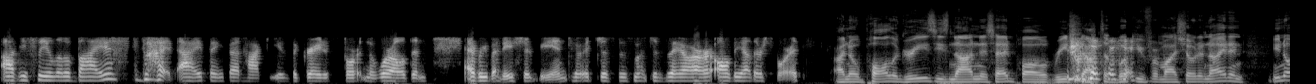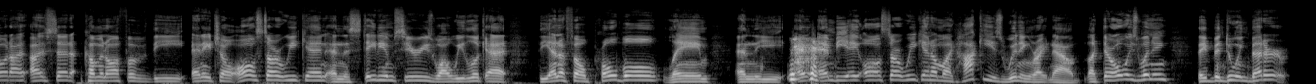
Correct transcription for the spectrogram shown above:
obviously a little biased, but I think that hockey is the greatest sport in the world, and everybody should be into it just as much as they are all the other sports. I know Paul agrees. He's nodding his head. Paul reached out to book you for my show tonight, and you know what I, I said coming off of the NHL All Star Weekend and the Stadium Series. While we look at the NFL Pro Bowl, lame, and the NBA All Star Weekend, I'm like, hockey is winning right now. Like they're always winning. They've been doing better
